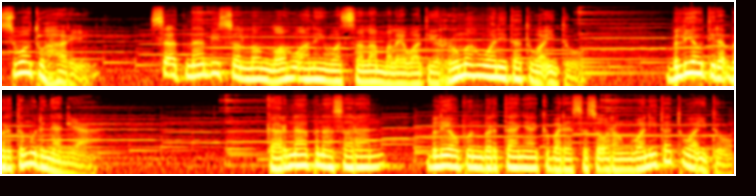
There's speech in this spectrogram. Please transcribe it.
Suatu hari, saat Nabi Shallallahu Alaihi Wasallam melewati rumah wanita tua itu, beliau tidak bertemu dengannya. Karena penasaran, beliau pun bertanya kepada seseorang wanita tua itu,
